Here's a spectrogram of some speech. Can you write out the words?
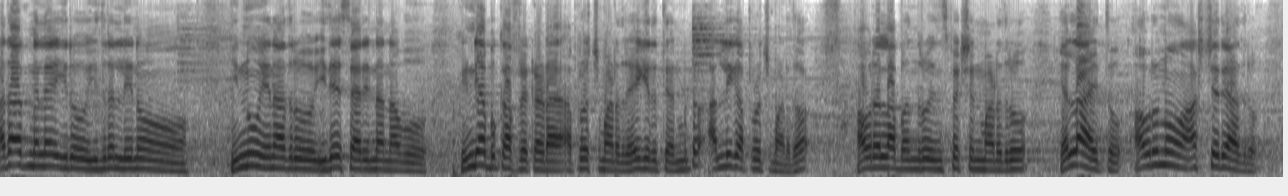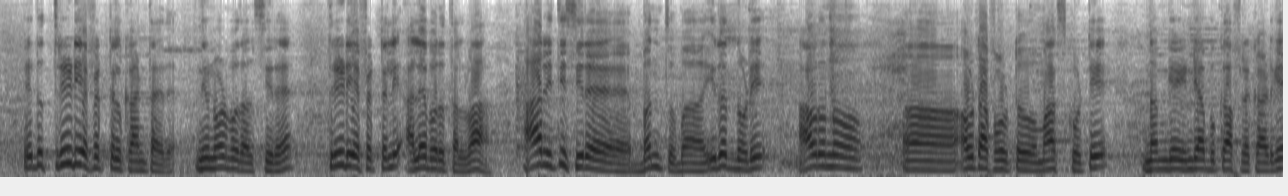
ಅದಾದಮೇಲೆ ಇರು, ಇದರಲ್ಲಿನೂ ಇನ್ನೂ ಏನಾದರೂ ಇದೇ ಸ್ಯಾರಿನ ನಾವು India book of record approach ಮಾಡಿದ್ರೆ ಹೇಗಿರುತ್ತೆ ಅಂದ್ಬಿಟ್ಟು ಅಲ್ಲಿಗೆ ಅಪ್ರೋಚ್ ಮಾಡಿದ್ರು ಅವರೆಲ್ಲ ಬಂದರು ಇನ್ಸ್ಪೆಕ್ಷನ್ ಮಾಡಿದ್ರು, ಎಲ್ಲ ಆಯಿತು. ಅವರೂ ಆಶ್ಚರ್ಯ ಆದರು. ಇದು ತ್ರೀ ಡಿ ಎಫೆಕ್ಟಲ್ಲಿ ಕಾಣ್ತಾ ಇದೆ. ನೀವು ನೋಡ್ಬೋದು ಅಲ್ಲಿ ಸೀರೆ. ತ್ರೀ ಡಿ ಎಫೆಕ್ಟಲ್ಲಿ ಅಲೆ ಬರುತ್ತಲ್ವಾ? ಆ ರೀತಿ ಸೀರೆ ಬಂತು. ಬ, ಇರೋದು ನೋಡಿ. ಅವರು ಔಟ್ ಆಫ್ ಔಟ್ ಮಾರ್ಕ್ಸ್ ಕೊಟ್ಟು ನಮಗೆ ಇಂಡಿಯಾ ಬುಕ್ ಆಫ್ ರೆಕಾರ್ಡ್ಗೆ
